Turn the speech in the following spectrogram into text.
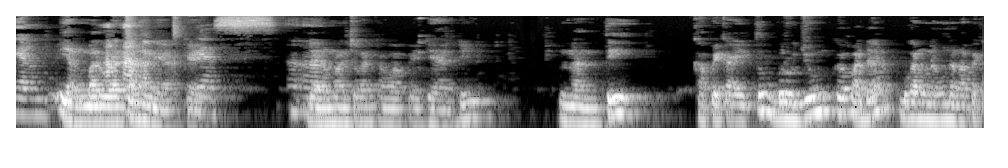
yang yang baru Akan. rancangan ya? Oke. Yes. Heeh. dalam rancangan KUHP jadi nanti KPK itu berujung kepada bukan undang-undang KPK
